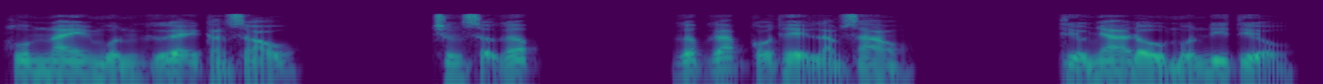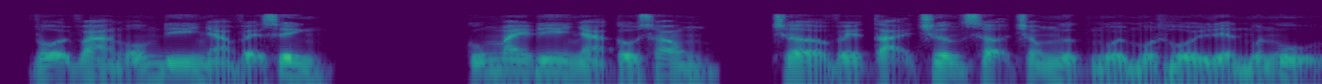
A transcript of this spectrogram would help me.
hôm nay muốn gãy càng sáu. Trương sợ gấp. Gấp gáp có thể làm sao? Tiểu nha đầu muốn đi tiểu, vội vàng ôm đi nhà vệ sinh. Cũng may đi nhà cầu xong, trở về tại trương sợ trong ngực ngồi một hồi liền muốn ngủ.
